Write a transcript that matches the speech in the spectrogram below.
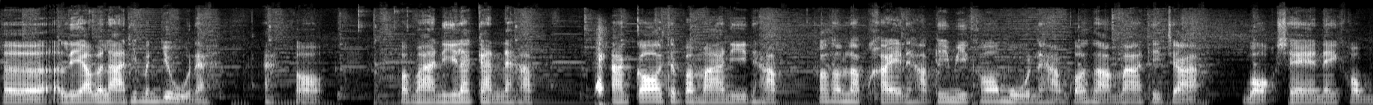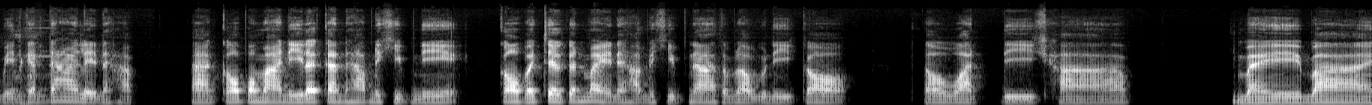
เอ่อระยะเวลาที่มันอยู่นะอะก็ประมาณนี้แล้วกันนะครับอะก็จะประมาณนี้นะครับ ก็สำหรับใครนะครับที่มีข้อมูลนะครับ ก็สามารถที่จะบอกแชร์ในคอมเมนต์กันได้เลยนะครับอะก็ประมาณนี้แล้วกันนะครับในคลิปนี้ ก็ไปเจอกันใหม่นะครับในคลิปหน้าสำหรับวันนี้ก็สวัสดีครับ บ๊ายบาย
